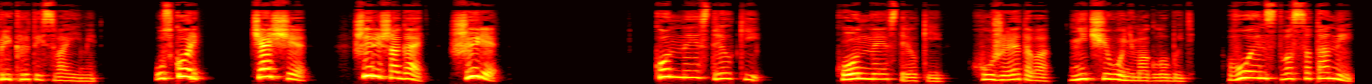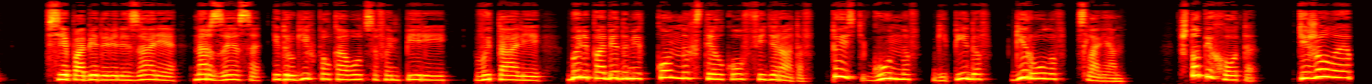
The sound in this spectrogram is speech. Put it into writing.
прикрытый своими. «Ускорь! Чаще! Шире шагать! Шире!» Конные стрелки. Конные стрелки. Хуже этого ничего не могло быть. Воинство сатаны, все победы Велизария, Нарзеса и других полководцев империи в Италии были победами конных стрелков-федератов, то есть гуннов, гипидов, герулов, славян. Что пехота? Тяжелая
